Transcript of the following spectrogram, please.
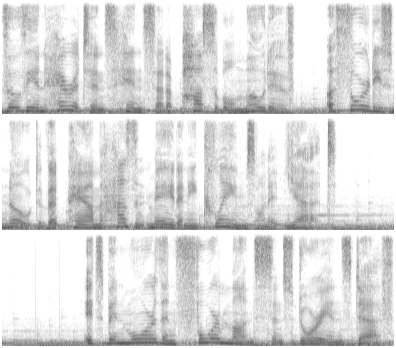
Though the inheritance hints at a possible motive, authorities note that Pam hasn't made any claims on it yet. It's been more than four months since Dorian's death,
